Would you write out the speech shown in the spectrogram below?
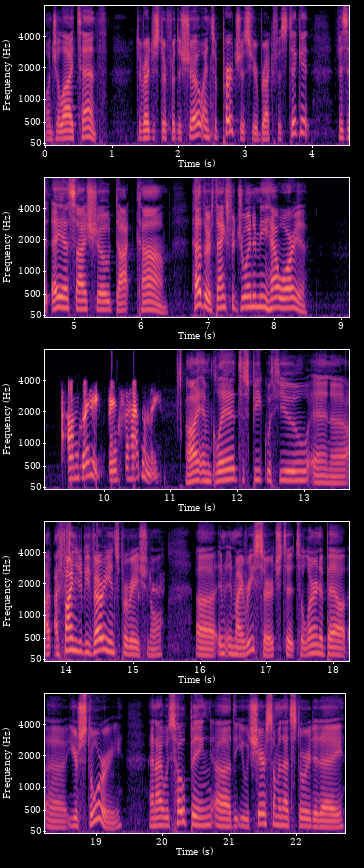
on July 10th. To register for the show and to purchase your breakfast ticket, visit asishow.com. Heather, thanks for joining me. How are you? I'm great. Thanks for having me. I am glad to speak with you, and uh, I, I, find you to be very inspirational uh, in, in, my research to, to learn about uh, your story. And I was hoping uh, that you would share some of that story today,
